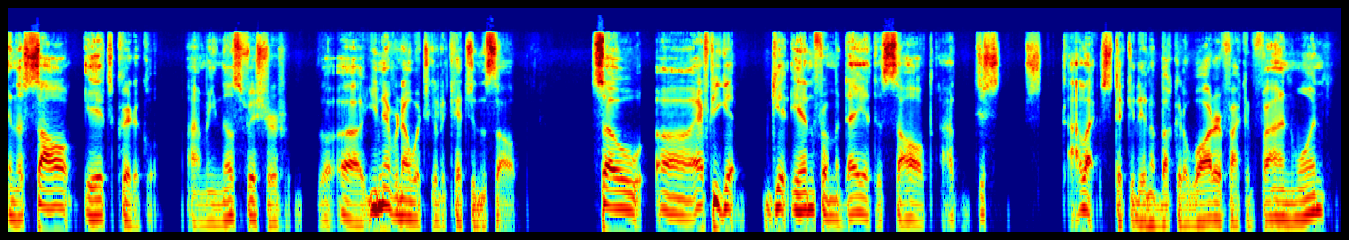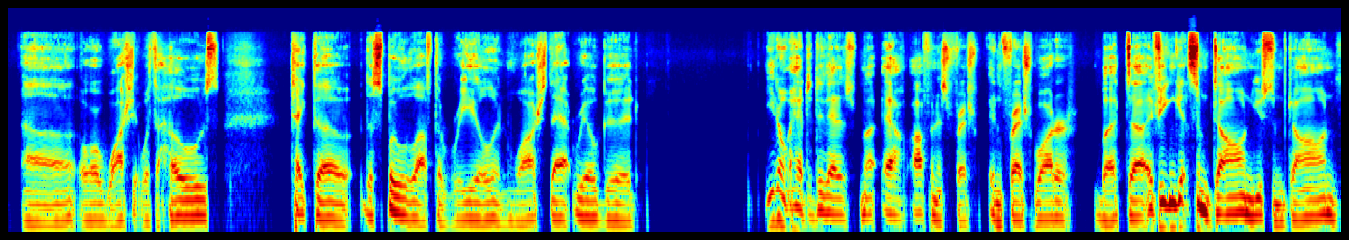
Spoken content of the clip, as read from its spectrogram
And the salt, it's critical. I mean, those fish are, uh, you never know what you're going to catch in the salt. So uh, after you get get in from a day at the salt, I just I like to stick it in a bucket of water if I can find one, uh, or wash it with a hose. Take the the spool off the reel and wash that real good. You don't have to do that as much, often as fresh in fresh water, but uh, if you can get some Dawn, use some Dawn,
